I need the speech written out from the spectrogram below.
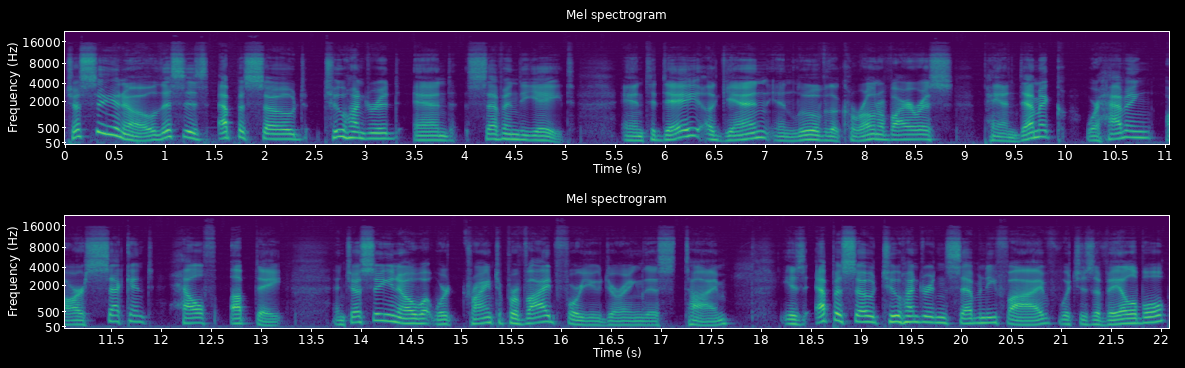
Just so you know, this is episode 278. And today, again, in lieu of the coronavirus pandemic, we're having our second health update. And just so you know, what we're trying to provide for you during this time is episode 275, which is available,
